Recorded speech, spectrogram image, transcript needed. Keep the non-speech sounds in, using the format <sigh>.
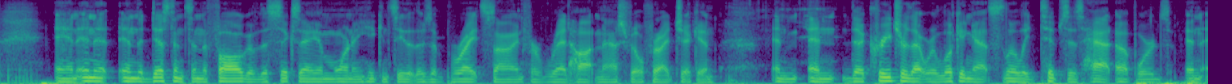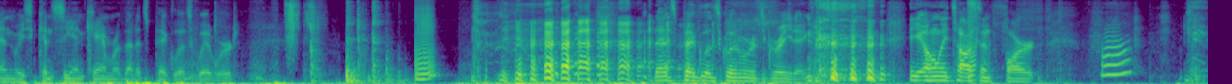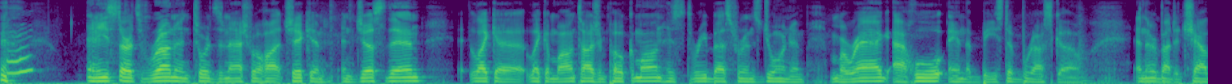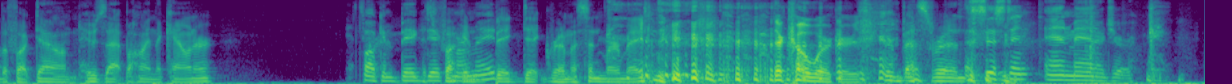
and in it, in the distance, in the fog of the 6 a.m. morning, he can see that there's a bright sign for red hot Nashville fried chicken, and and the creature that we're looking at slowly tips his hat upwards, and and we can see in camera that it's Piglet Squidward. <laughs> That's Piglet Squidward's greeting. <laughs> he only talks in fart. <laughs> <laughs> and he starts running towards the Nashville hot chicken. And just then, like a like a montage in Pokemon, his three best friends join him: Morag, Ahool, and the Beast of Brusco. And they're about to chow the fuck down. Who's that behind the counter? Fucking big It's dick fucking mermaid. Big Dick Grimace and Mermaid. <laughs> They're coworkers. <laughs> they're best friends. Assistant and manager.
